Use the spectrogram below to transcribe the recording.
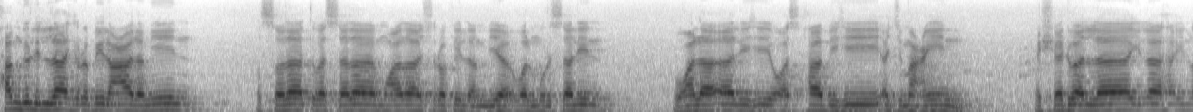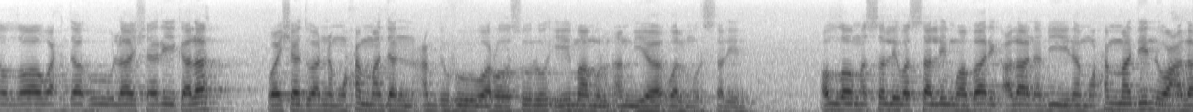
Alhamdulillahi rabbil alamin Wassalatu wassalamu ala ashrafil anbiya wal mursalin wa ala alihi wa ashabihi ajma'in أشهد أن لا إله إلا الله وحده لا شريك له وأشهد أن محمدا عبده ورسوله إمام الأنبياء والمرسلين اللهم صل وسلم وبارك على نبينا محمد وعلى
